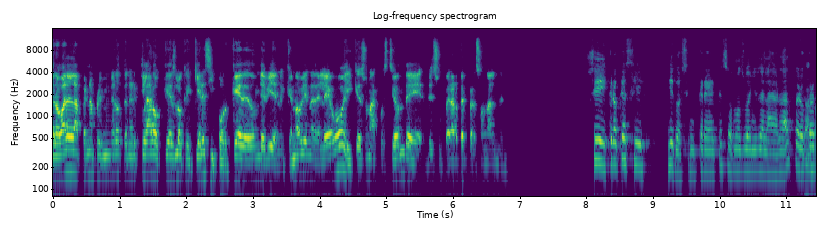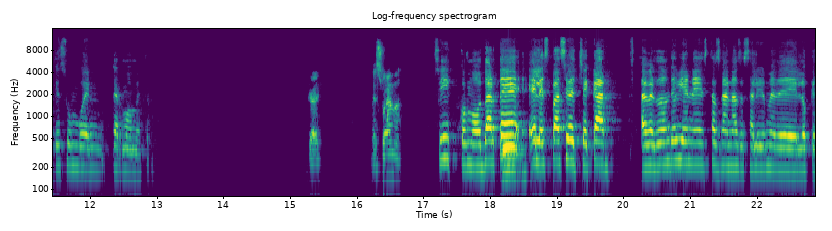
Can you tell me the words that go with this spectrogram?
pero vale la pena primero tener claro qué es lo que quieres y por qué, de dónde viene, que no viene del ego y que es una cuestión de, de superarte personalmente. Sí, creo que sí. Digo, sin creer que somos dueños de la verdad, pero creo que es un buen termómetro. Ok. Me suena. Sí, como darte el espacio de checar. A ver, ¿de dónde vienen estas ganas de salirme de lo que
